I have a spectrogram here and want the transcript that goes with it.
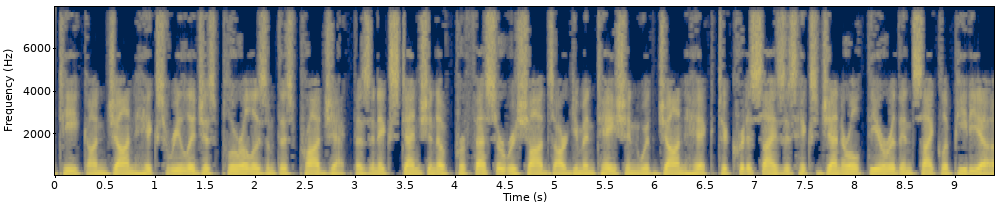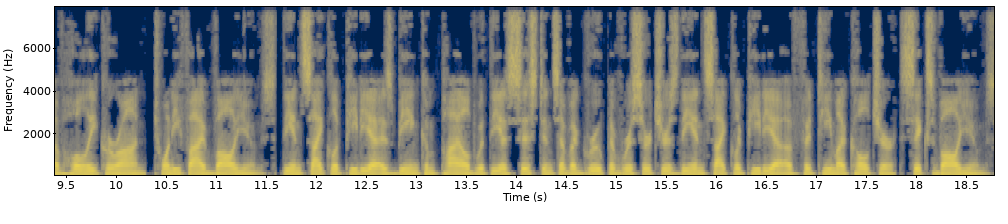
critique on John Hick's religious pluralism. This project is an extension of Professor Rashad's argumentation with John Hick to criticizes Hick's general Theorith Encyclopedia of Holy Quran 25 volumes. The encyclopedia is being compiled with the assistance of a group of researchers. The Encyclopedia of Fatima Culture 6 volumes.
